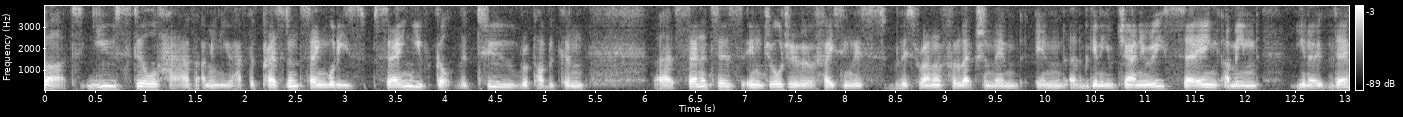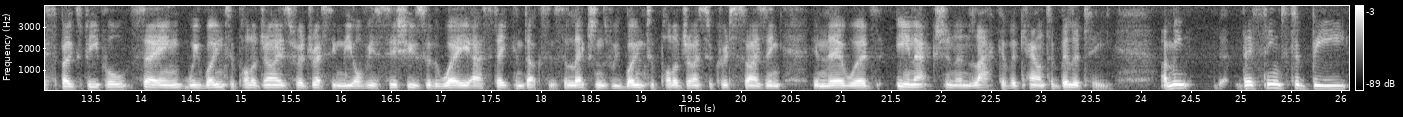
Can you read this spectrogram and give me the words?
But you still have, I mean, you have the president saying what he's saying. You've got the two Republican uh, senators in Georgia who are facing this this runoff election in, in at the beginning of January, saying, I mean, you know, their spokespeople saying we won't apologise for addressing the obvious issues with the way our state conducts its elections. We won't apologise for criticising, in their words, inaction and lack of accountability. I mean, there seems to be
